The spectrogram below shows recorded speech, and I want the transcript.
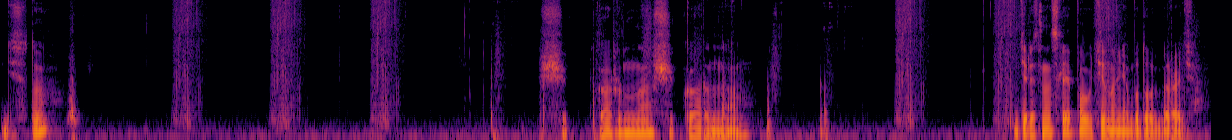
Иди сюда. Шикарно, шикарно. Интересно, если я паутину не буду убирать, а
